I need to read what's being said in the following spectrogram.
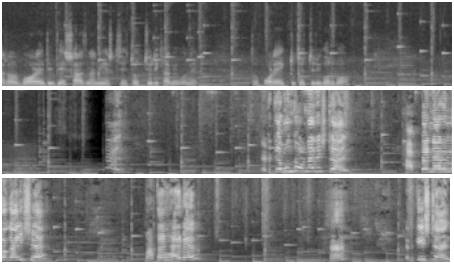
আর ওর বর এদিক দিয়ে সাজনা নিয়ে আসছে, চচ্চড়ি খাবে বলে। তো পরে একটু চচ্চড়ি করব। এটা কেমন ধরনের স্টাইল? হাফ প্যান্ট আর লাগাইছে মাথায় হেয়ারবেল? হ্যাঁ? এটা কি স্টাইল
